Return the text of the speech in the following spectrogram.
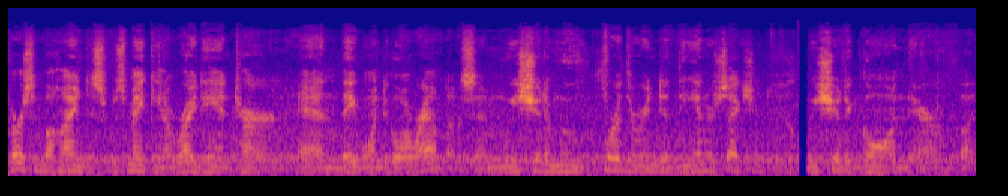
person behind us was making a right hand turn and they wanted to go around us and we should have moved further into the intersection. We should have gone there but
